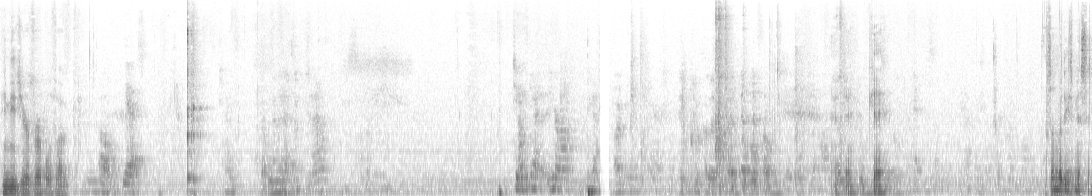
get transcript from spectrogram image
he needs your verbal vote. Oh, yes. It took a little time to go from. Okay, okay. Somebody's missing.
